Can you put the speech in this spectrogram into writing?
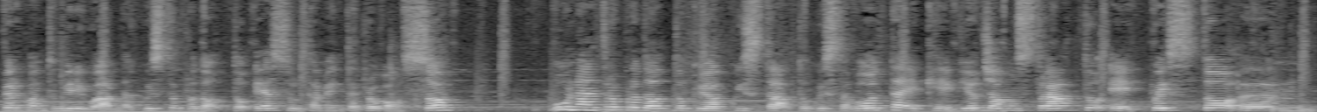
per quanto mi riguarda questo prodotto è assolutamente promosso. Un altro prodotto che ho acquistato questa volta e che vi ho già mostrato è questo um,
